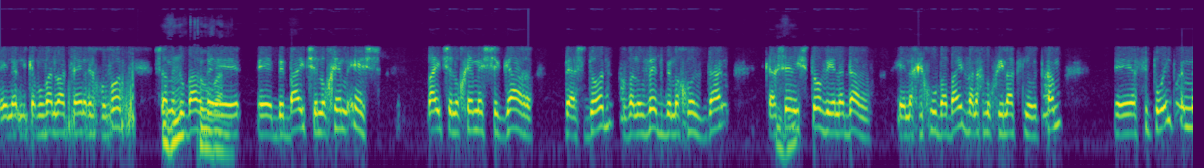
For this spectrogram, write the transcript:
אני כמובן לא אציין רחובות, שם מדובר אה, בבית של לוחם אש, בית של לוחם אש שגר באשדוד, אבל עובד במחוז דן, כאשר אשתו וילדיו נכחו בבית ואנחנו חילצנו אותם. הסיפורים פה הם,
